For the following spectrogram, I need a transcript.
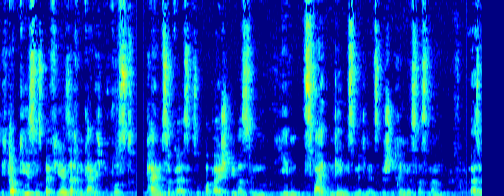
ich glaube, die ist uns bei vielen Sachen gar nicht bewusst. Palmzucker ist ein super Beispiel, was in jedem zweiten Lebensmittel inzwischen drin ist, was man, also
